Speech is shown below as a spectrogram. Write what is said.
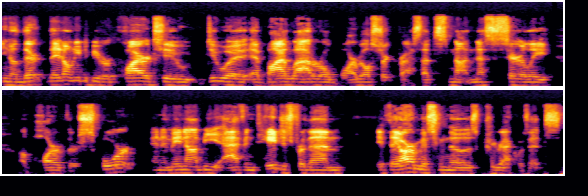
you know they they don't need to be required to do a, a, bilateral barbell strict press. That's not necessarily a part of their sport and it may not be advantageous for them if they are missing those prerequisites.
